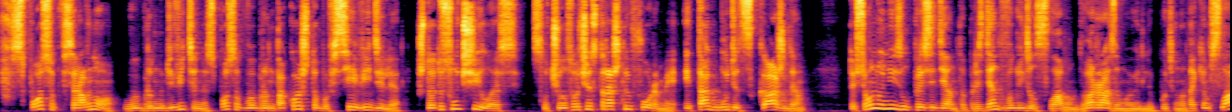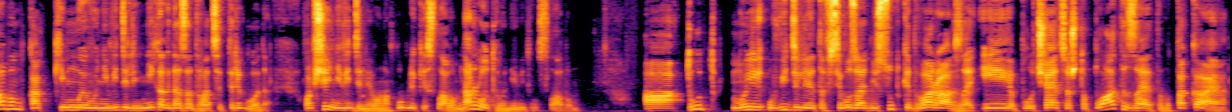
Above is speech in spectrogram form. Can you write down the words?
Способ все равно выбран удивительный. Способ выбран такой, чтобы все видели, что это случилось. Случилось в очень страшной форме. И так будет с каждым. То есть он унизил президента, президент выглядел слабым. Два раза мы видели Путина таким слабым, каким мы его не видели никогда за 23 года. Вообще не видели его на публике слабым. Народ его не видел слабым. А тут мы увидели это всего за одни сутки два раза. И получается, что плата за это вот такая.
